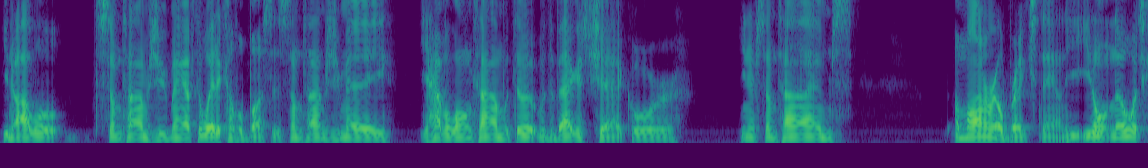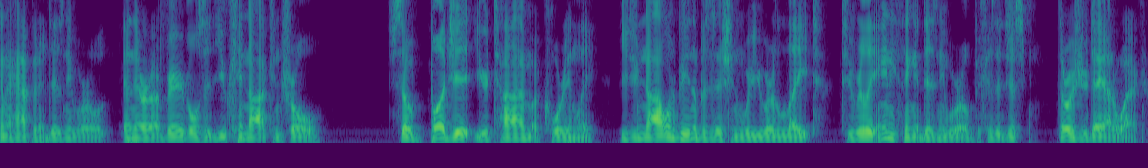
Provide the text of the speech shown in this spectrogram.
You know, I will. Sometimes you may have to wait a couple buses. Sometimes you may you have a long time with the with the baggage check, or you know, sometimes a monorail breaks down. You, you don't know what's going to happen at Disney World, and there are variables that you cannot control. So budget your time accordingly. You do not want to be in a position where you are late to really anything at Disney World because it just throws your day out of whack.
